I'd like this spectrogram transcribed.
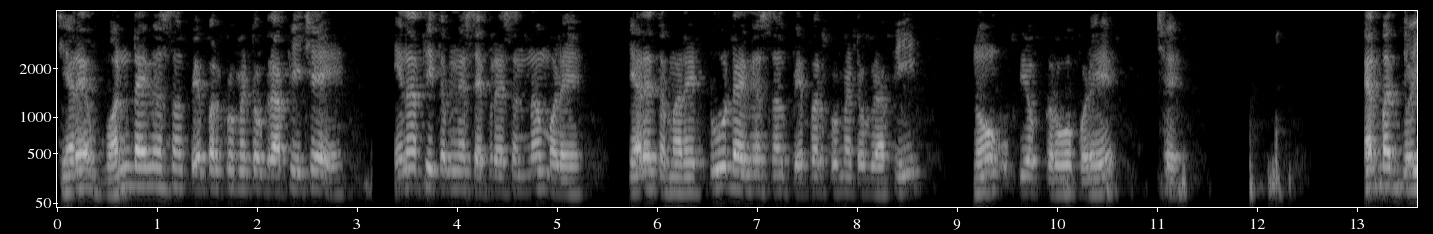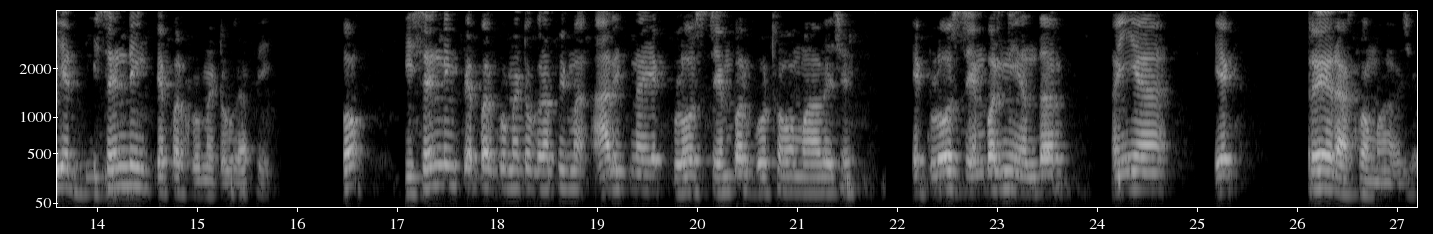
જ્યારે વન ડાયમેન્શનલ પેપર ક્રોમેટોગ્રાફી છે, એનાથી તમને સેપરેશન ન મળે, ત્યારે તમારે ટુ ડાયમેન્શનલ પેપર ક્રોમેટોગ્રાફી નો ઉપયોગ કરવો પડે છે. ત્યારબાદ જોઈએ ડિસેન્ડિંગ પેપર ક્રોમેટોગ્રાફી તો ડિસેન્ડિંગ પેપર ક્રોમેટોગ્રાફીમાં આ રીતના એક ક્લોઝ ચેમ્બર ગોઠવવામાં આવે છે. એ ક્લોઝ ચેમ્બરની અંદર અહીંયા એક ટ્રે રાખવામાં આવે છે.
